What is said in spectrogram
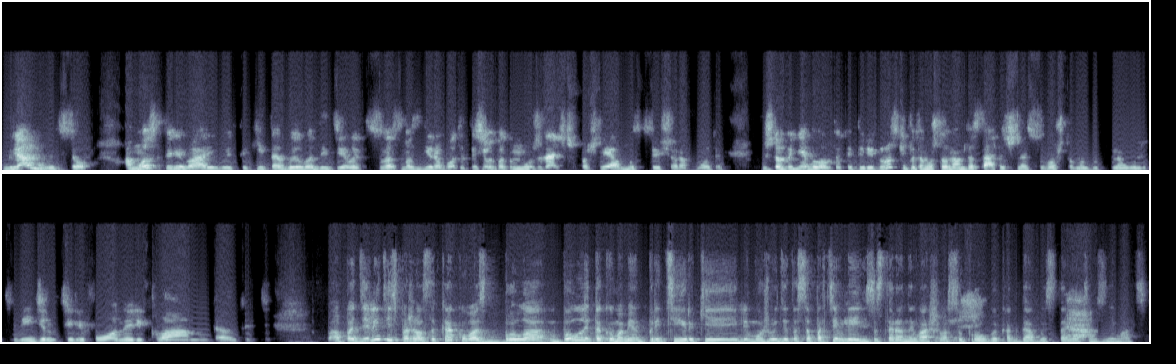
глянул и все. А мозг переваривает, какие-то выводы делает. У вас мозги работают, еще потом мы уже дальше пошли, а мозг все еще работает. И чтобы не было вот этой перегрузки, потому что нам достаточно всего, что мы будем на улице. Видим телефоны, рекламы, да, вот эти. А поделитесь, пожалуйста, как у вас было, был ли такой момент притирки или, может быть, где-то сопротивление со стороны вашего супруга, когда вы стали этим заниматься?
